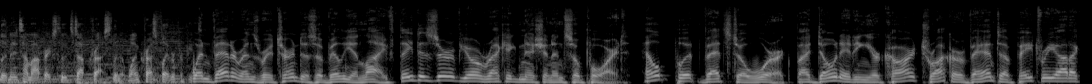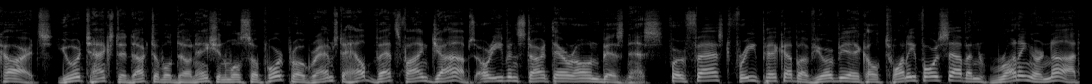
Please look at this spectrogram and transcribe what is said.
Limited time offer excludes stuffed crust. Limit one crust flavor per pizza. When veterans return to civilian life, they deserve your recognition and support. Help put vets to work by donating your car, truck, or van to Patriotic Hearts. Your tax deductible donation will support programs to help vets find jobs or even start their own business. For fast, free pickup of your vehicle 24 7, running or not,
